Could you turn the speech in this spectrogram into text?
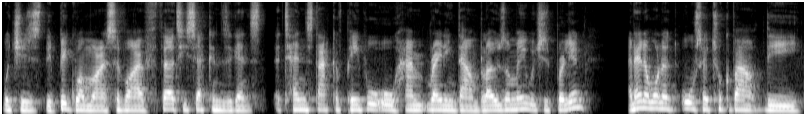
which is the big one where I survive 30 seconds against a 10 stack of people all ham- raining down blows on me, which is brilliant. And then I want to also talk about the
